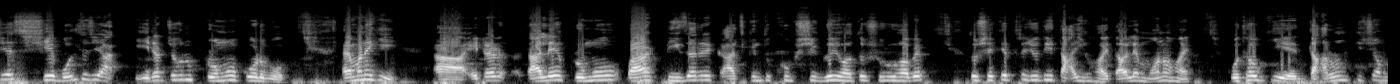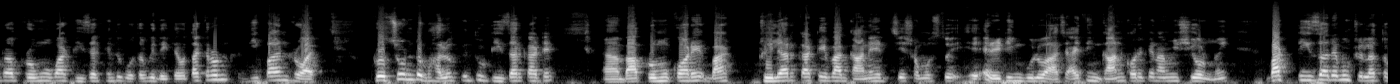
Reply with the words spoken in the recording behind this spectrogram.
যে সে বলছে যে এটার যখন প্রোমো করব। মানে কি? এটার তাহলে প্রোমো বা টিজারের কাজ কিন্তু খুব শীঘ্রই হয়তো শুরু হবে। তো সেক্ষেত্রে যদি তাই হয়, তাহলে মনে হয় কোথাও গিয়ে দারুণ কিছু আমরা প্রোমো বা টিজার কিন্তু কোথাও গিয়ে দেখতে পাবো। তার কারণ দীপায়ন রয় প্রচণ্ড ভালো কিন্তু টিজার কাটে বা প্রোমো করে, বা ট্রিলার কাটে, বা গানের যে সমস্ত এডিটিংগুলো আছে আই থিঙ্ক গান করে কেন আমি শিওর নই বাট টিজার এবং ট্রেলার তো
